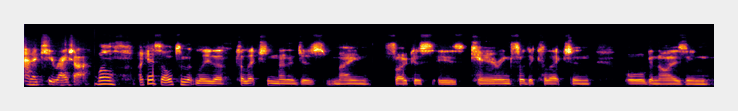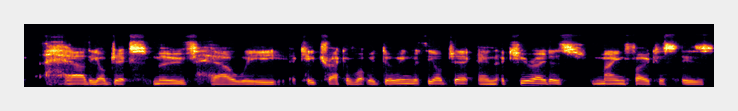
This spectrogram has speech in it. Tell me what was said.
and a curator? Well, I guess ultimately the collection manager's main focus is caring for the collection, organising how the objects move, how we keep track of what we're doing with the object. And a curator's main focus is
